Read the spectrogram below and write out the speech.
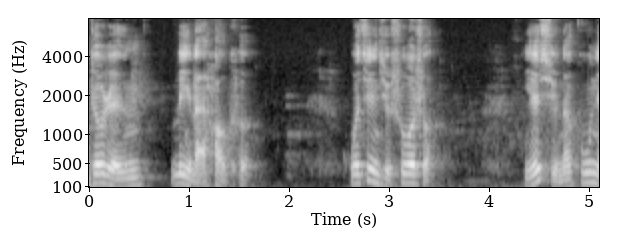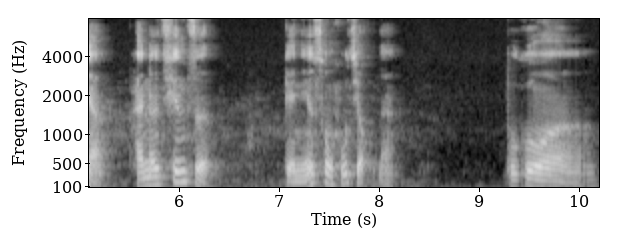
洲人历来好客，我进去说说，也许那姑娘还能亲自给您送壶酒呢。不过……”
